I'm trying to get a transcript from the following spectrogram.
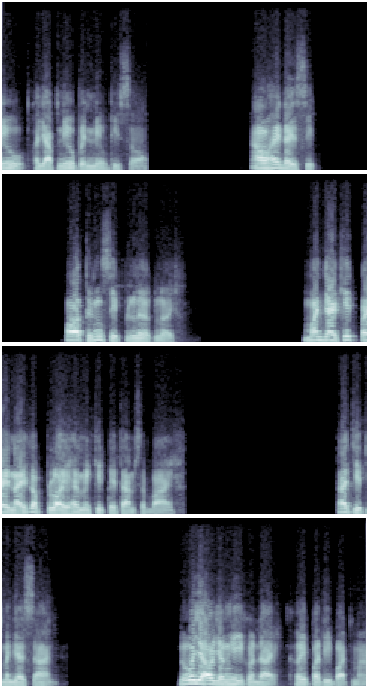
นิ้ว ขยับนิ้วเป็นนิ้วที่สอง เอาให้ได้สิบ พอถึงสิบเลิกเลย มันจะคิดไปไหนก็ปล่อยให้มันคิดไปตามสบาย ถ้าจิตมันจะสั้นหรือว่าจะเอาอย่างนี้ก็ได้ ยปฏิบัติมา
